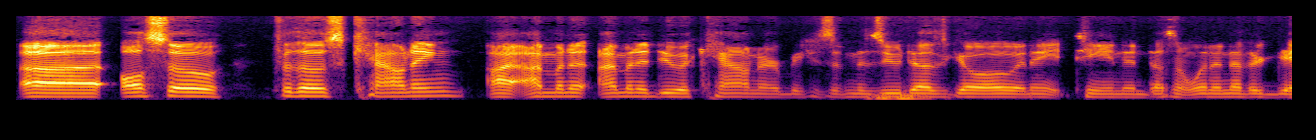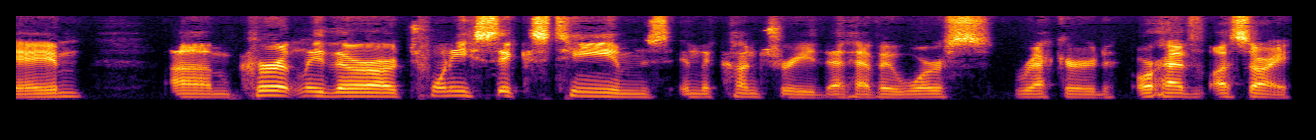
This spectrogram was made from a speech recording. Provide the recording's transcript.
Uh, also for those counting, I, I'm gonna I'm gonna do a counter because if Mizzou does go 0 and 18 and doesn't win another game, um, currently there are 26 teams in the country that have a worse record or have uh, sorry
